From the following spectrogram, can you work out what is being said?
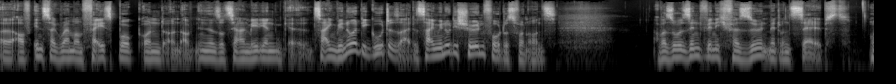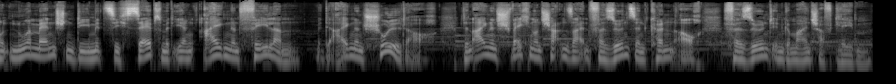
äh, auf Instagram und Facebook und, und in den sozialen Medien äh, zeigen wir nur die gute Seite, zeigen wir nur die schönen Fotos von uns. Aber so sind wir nicht versöhnt mit uns selbst. Und nur Menschen, die mit sich selbst, mit ihren eigenen Fehlern, mit der eigenen Schuld auch, mit den eigenen Schwächen und Schattenseiten versöhnt sind, können auch versöhnt in Gemeinschaft leben.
